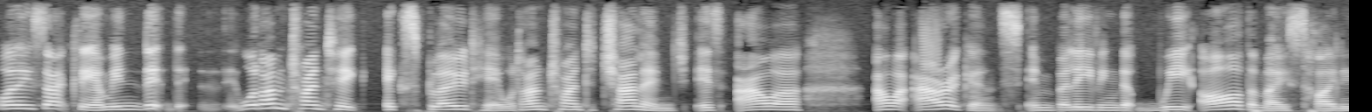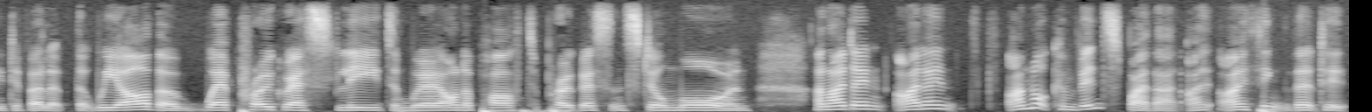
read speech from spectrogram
Well, exactly. I mean, the, the, what I'm trying to explode here, what I'm trying to challenge, is our our arrogance in believing that we are the most highly developed, that we are the where progress leads, and we're on a path to progress and still more. And and I don't I don't I'm not convinced by that. I, I think that it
